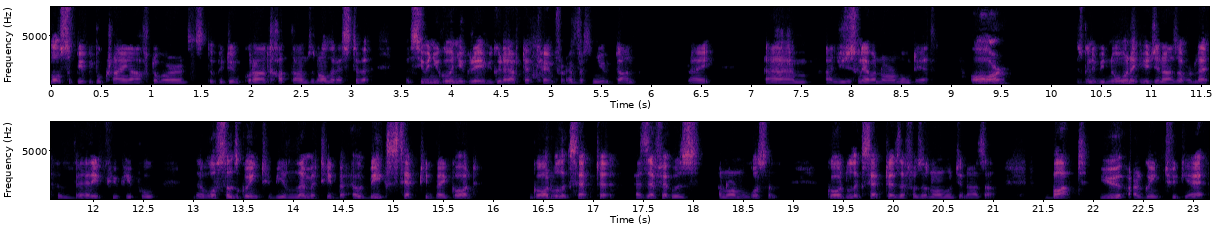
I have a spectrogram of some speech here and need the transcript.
lots of people crying afterwards, they'll be doing Quran khatams and all the rest of it. But see when you go in your grave, you're gonna have to account for everything you've done, right? Um, and you're just gonna have a normal death or there's going to be no one at your janazah or very few people. The ghusl is going to be limited, but it will be accepted by God. God will accept it as if it was a normal ghusl. God will accept it as if it was a normal janazah. But you are going to get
